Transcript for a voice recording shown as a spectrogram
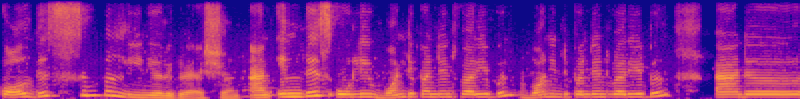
call this simple linear regression. And in this, only one dependent variable, one independent variable, and uh,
